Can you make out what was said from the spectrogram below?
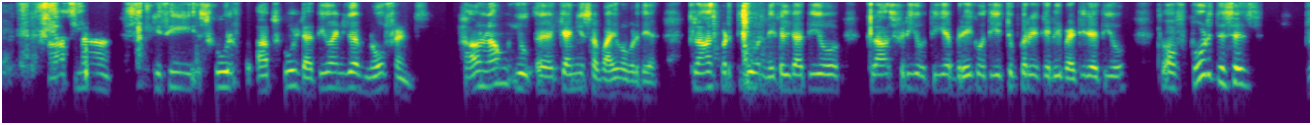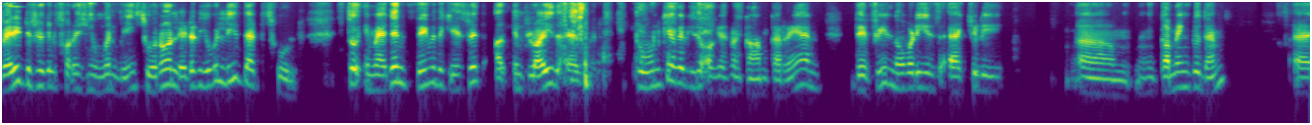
आप ना किसी स्कूल आप स्कूल जाती हो and you have no friends how long you can you survive over there class पढ़ती हो निकल जाती हो क्लास फ्री होती है ब्रेक होती है चुप करके अकेली बैठी रहती हो तो of course this is very difficult for a human being sooner or later you will leave that school so imagine same is the case with uh, employees as well तो उनके अगर किसी ऑर्गेनाइजेशन में काम कर रहे हैं and they feel nobody is actually um, coming to them uh,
